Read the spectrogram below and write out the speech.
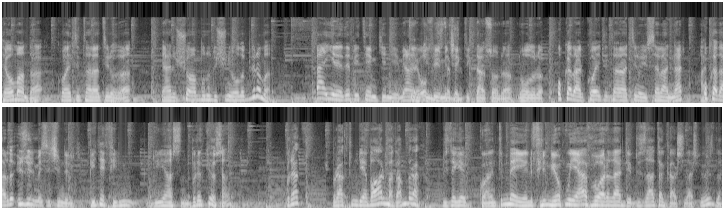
Teoman da, Quentin Tarantino da yani şu an bunu düşünüyor olabilir ama ben yine de bir temkinliyim. Yani Temkinliyiz, o filmi tabii. çektikten sonra ne olur o kadar Quentin Tarantino'yu sevenler o kadar da üzülmesin şimdilik. Bir de film dünyasını bırakıyorsan bırak bıraktım diye bağırmadan bırak. Biz de gelip Quentin Bey yeni film yok mu ya bu aralar diye biz zaten karşılaşmıyoruz da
